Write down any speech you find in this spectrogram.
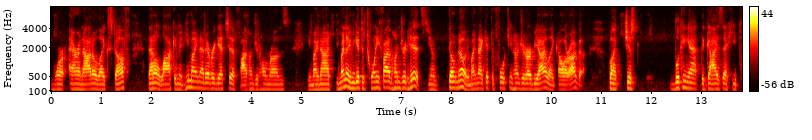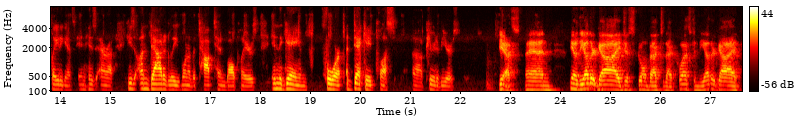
more Arenado like stuff, that'll lock him in. He might not ever get to 500 home runs. He might not. He might not even get to 2,500 hits. You know, don't know. He might not get to 1,400 RBI like Galarraga. But just looking at the guys that he played against in his era, he's undoubtedly one of the top 10 ball players in the game for a decade plus uh, period of years. Yes. And, you know, the other guy, just going back to that question, the other guy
